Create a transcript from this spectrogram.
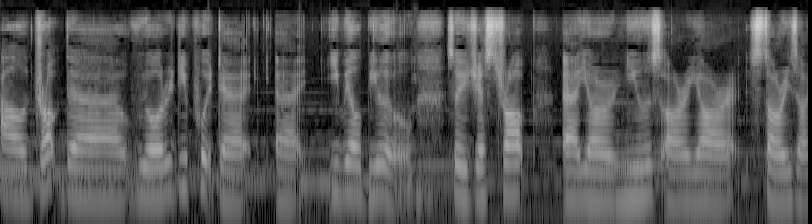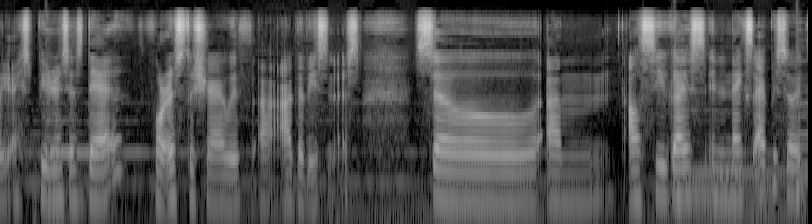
I'll drop the we already put the uh, email below so you just drop uh, your news or your stories or your experiences there for us to share with uh, other listeners so um, I'll see you guys in the next episode.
